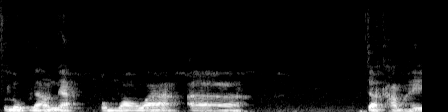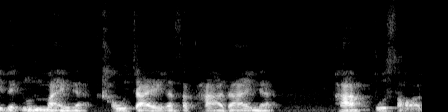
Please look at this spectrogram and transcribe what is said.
สรุปแล้วเนี่ย ผมมองว่าเอ่อจะทำให้เด็กรุ่นใหม่เนี่ย เข้าใจและศรัทธาได้เนี่ย พระผู้สอน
